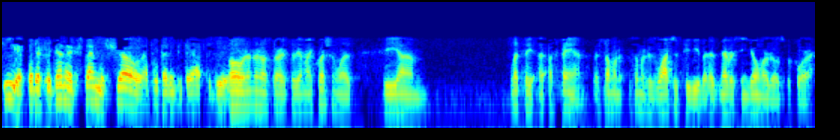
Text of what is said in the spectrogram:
see it, but if they're going to extend the show, that's what I think that they have to do. Oh no no no sorry. So yeah, my question was the um, let's say a, a fan or someone someone who's watches TV but has never seen Gilmore Girls before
